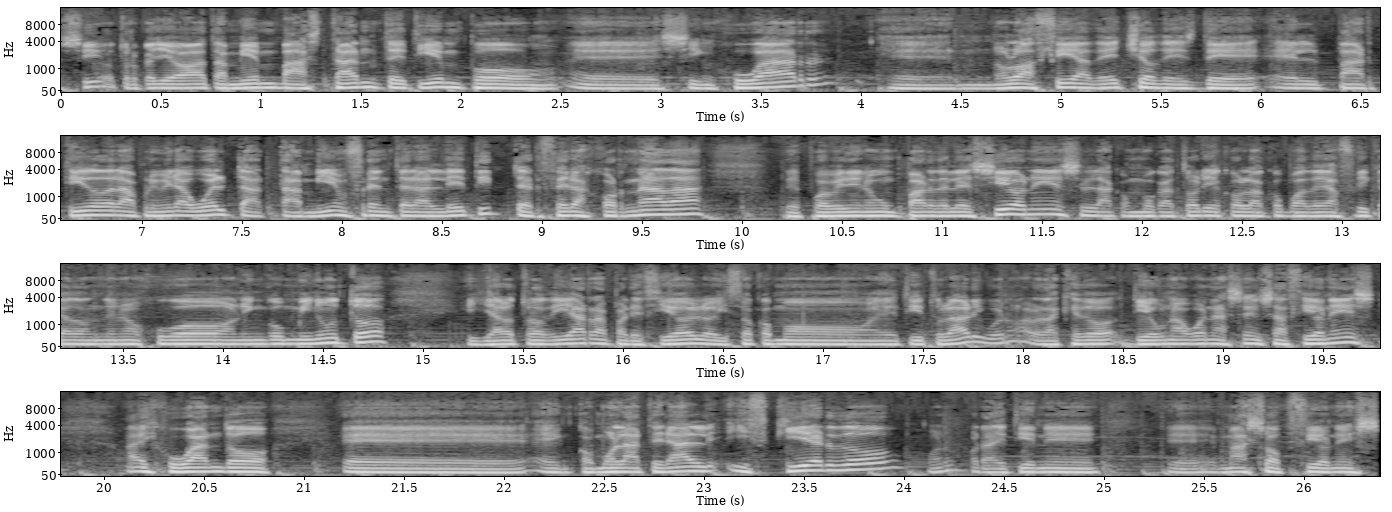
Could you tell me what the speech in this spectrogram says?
Sí, otro que llevaba también bastante tiempo eh, sin jugar. Eh, no lo hacía, de hecho, desde el partido de la primera vuelta, también frente al Athletic, tercera jornada. Después vinieron un par de lesiones, la convocatoria con la Copa de África, donde no jugó ningún minuto. Y ya el otro día reapareció y lo hizo como eh, titular. Y bueno, la verdad que dio unas buenas sensaciones ahí jugando como lateral izquierdo. Bueno, por ahí tiene más opciones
